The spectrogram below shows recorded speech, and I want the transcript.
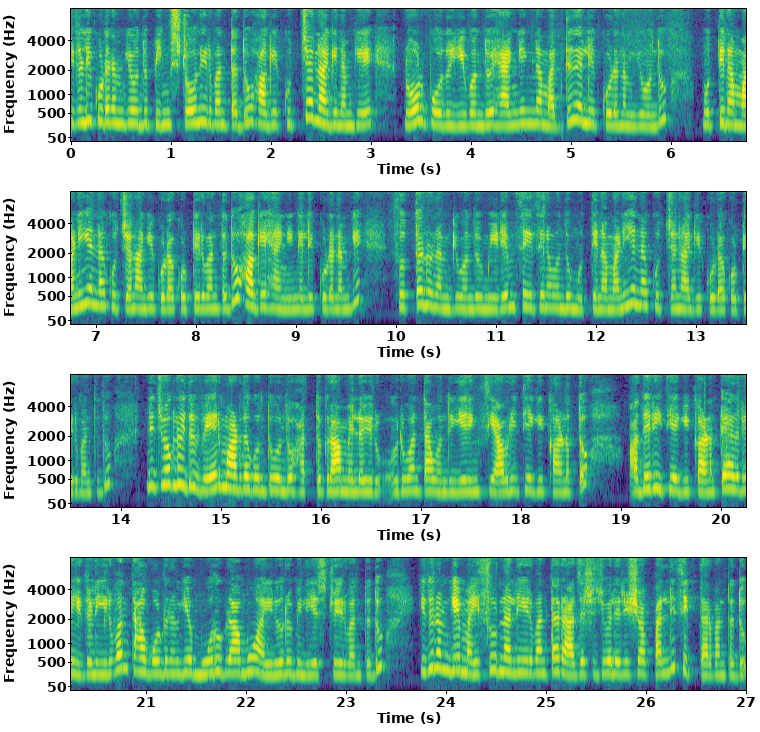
ಇದರಲ್ಲಿ ಕೂಡ ನಮಗೆ ಒಂದು ಪಿಂಕ್ ಸ್ಟೋನ್ ಇರುವಂಥದ್ದು ಹಾಗೆ ಕುಚ್ಚನಾಗಿ ನಮಗೆ ನೋಡ್ಬೋದು. ಈ ಒಂದು ಹ್ಯಾಂಗಿಂಗ್ನ ಮಧ್ಯದಲ್ಲಿ ಕೂಡ ನಮಗೆ ಒಂದು ಮುತ್ತಿನ ಮಣಿಯನ್ನು ಕುಚ್ಚನಾಗಿ ಕೂಡ ಕೊಟ್ಟಿರುವಂಥದ್ದು ಹಾಗೆ ಹ್ಯಾಂಗಿಂಗಲ್ಲಿ ಕೂಡ ನಮಗೆ ಸುತ್ತಲೂ ನಮಗೆ ಒಂದು ಮೀಡಿಯಂ ಸೈಜಿನ ಒಂದು ಮುತ್ತಿನ ಮಣಿಯನ್ನು ಕುಚ್ಚನಾಗಿ ಕೂಡ ಕೊಟ್ಟಿರುವಂಥದ್ದು ನಿಜವಾಗ್ಲೂ ಇದು ವೇರ್ ಮಾಡಿದಾಗಂತೂ ಒಂದು ಹತ್ತು ಗ್ರಾಮ್ ಎಲ್ಲ ಇರು ಇರುವಂಥ ಒಂದು ಇಯರಿಂಗ್ಸ್ ಯಾವ ರೀತಿಯಾಗಿ ಕಾಣುತ್ತೋ ಅದೇ ರೀತಿಯಾಗಿ ಕಾಣುತ್ತೆ. ಆದರೆ ಇದರಲ್ಲಿ ಇರುವಂತಹ ಗೋಲ್ಡ್ ನಮಗೆ ಮೂರು ಗ್ರಾಮು ಐನೂರು ಮಿಲಿಯಷ್ಟು ಇರುವಂಥದ್ದು. ಇದು ನಮಗೆ ಮೈಸೂರಿನಲ್ಲಿ ಇರುವಂಥ ರಾಜೇಶ್ ಜ್ಯುವೆಲರಿ ಶಾಪಲ್ಲಿ ಸಿಗ್ತಾ ಇರುವಂಥದ್ದು.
